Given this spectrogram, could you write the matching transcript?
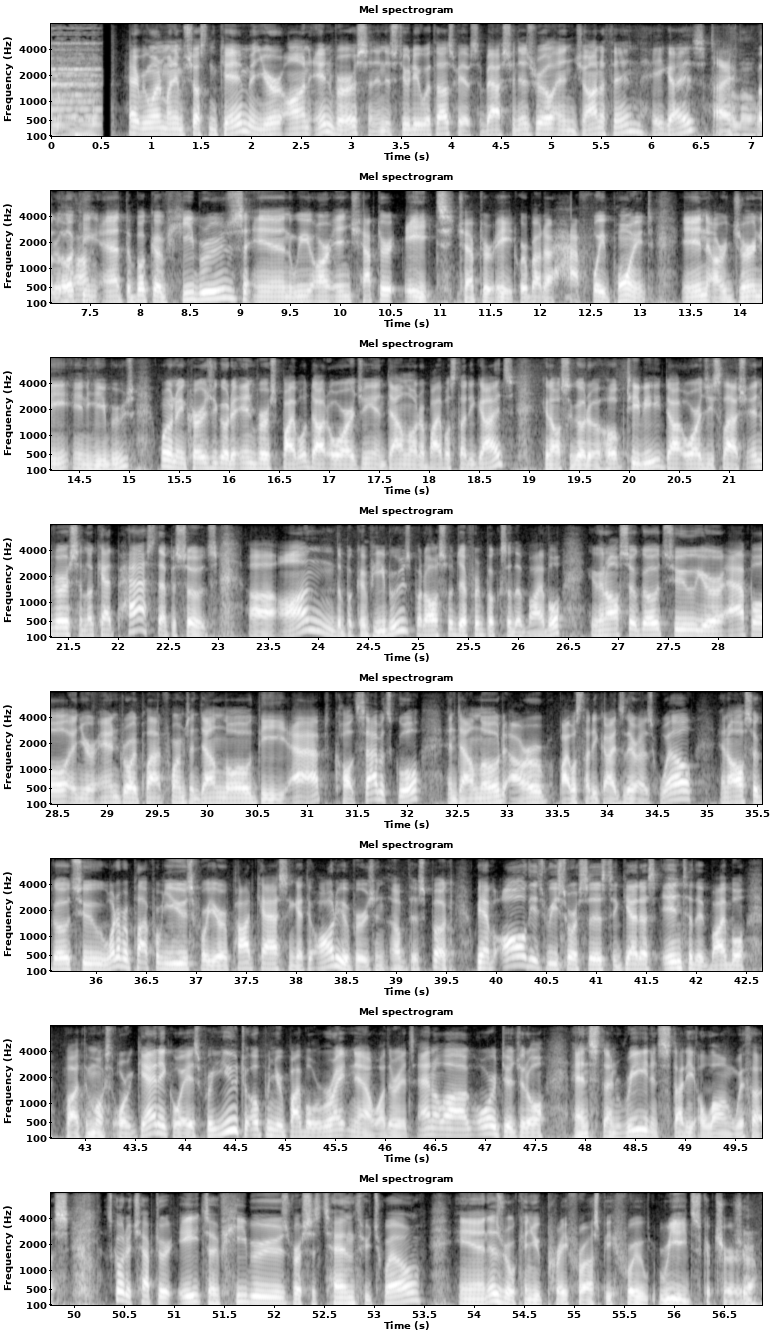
Hey everyone, my name is Justin Kim, and you're on Inverse. And in the studio with us, we have Sebastian Israel and Jonathan. Hey guys. Hi. Hello. We're looking at the book of Hebrews, and we are in chapter 8. Chapter 8. We're about a halfway point in our journey in Hebrews. We want to encourage you to go to inversebible.org and download our Bible study guides. You can also go to hopetv.org slash inverse and look at past episodes uh, on the book of Hebrews, but also different books of the Bible. You can also go to your Apple and your Android platforms and download the app called Sabbath School and download our Bible study guides there as well. And also go to whatever platform you use for your podcast and get the audio version of this book. We have all these resources to get us into the Bible, but the most organic way is for you to open your Bible right now, whether it's analog or digital, and, and read and study along with us. Let's go to chapter 8 of Hebrews, verses 10 through 12. And Israel, can you pray for us before we read scripture? Sure.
